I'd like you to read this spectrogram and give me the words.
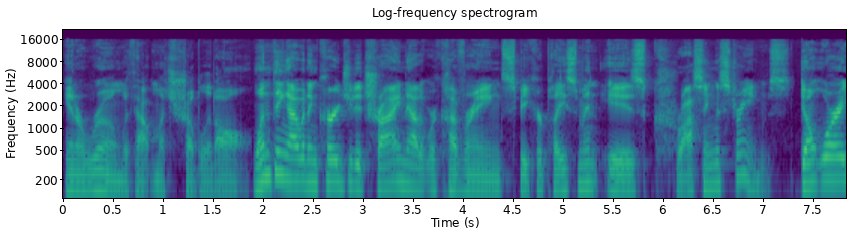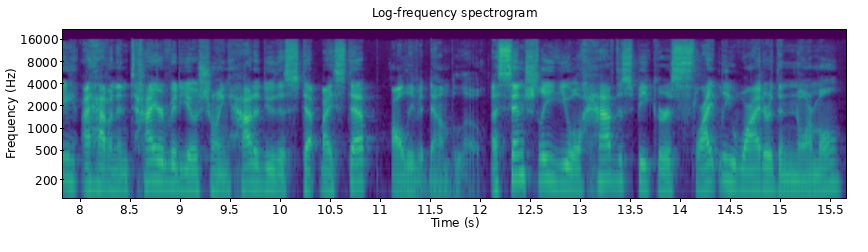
in a room without much trouble at all. One thing I would encourage you to try now that we're covering speaker placement is crossing the streams. Don't worry, I have an entire video showing how to do this step by step. I'll leave it down below. Essentially, you will have the speakers slightly wider than normal,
